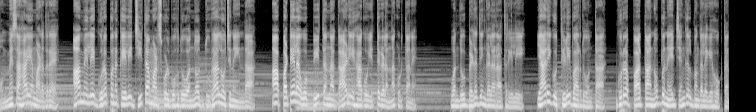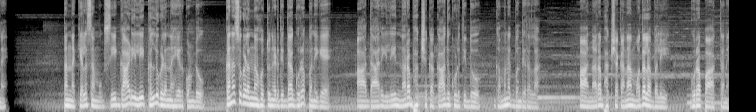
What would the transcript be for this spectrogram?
ಒಮ್ಮೆ ಸಹಾಯ ಮಾಡಿದ್ರೆ ಆಮೇಲೆ ಗುರಪ್ಪನ ಕೈಲಿ ಜೀತ ಮಾಡಿಸ್ಕೊಳ್ಬಹುದು ಅನ್ನೋ ದುರಾಲೋಚನೆಯಿಂದ ಆ ಪಟೇಲ ಒಪ್ಪಿ ತನ್ನ ಗಾಡಿ ಹಾಗೂ ಎತ್ತುಗಳನ್ನ ಕೊಡ್ತಾನೆ. ಒಂದು ಬೆಳದಿಂಗಳ ರಾತ್ರಿಯಲ್ಲಿ ಯಾರಿಗೂ ತಿಳಿಬಾರ್ದು ಅಂತ ಗುರಪ್ಪ ತಾನೊಬ್ಬನೇ ಜಂಗಲ್ ಬಂಗಲೆಗೆ ಹೋಗ್ತಾನೆ. ತನ್ನ ಕೆಲಸ ಮುಗಿಸಿ ಗಾಡೀಲಿ ಕಲ್ಲುಗಳನ್ನ ಹೇರ್ಕೊಂಡು ಕನಸುಗಳನ್ನ ಹೊತ್ತು ನಡೆದಿದ್ದ ಗುರಪ್ಪನಿಗೆ ಆ ದಾರಿಲಿ ನರಭಕ್ಷಕ ಕಾದು ಕುಳಿತಿದ್ದು ಗಮನಕ್ಕೆ ಬಂದಿರಲ್ಲ. ಆ ನರಭಕ್ಷಕನ ಮೊದಲ ಬಲಿ ಗುರಪ್ಪ ಆಗ್ತಾನೆ.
